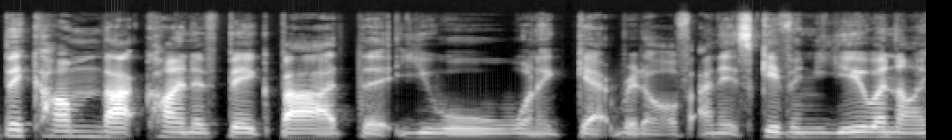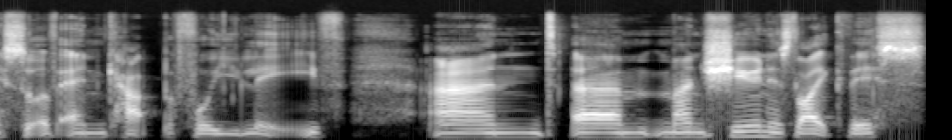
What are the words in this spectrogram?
become that kind of big bad that you all want to get rid of, and it's given you a nice sort of end cap before you leave. And um, Manshoon is like this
